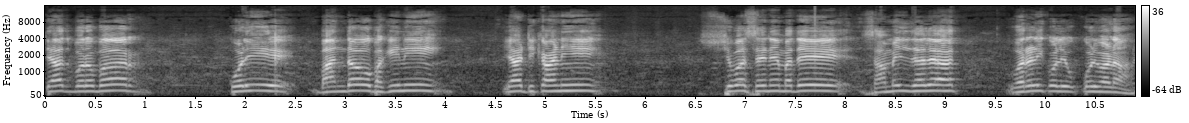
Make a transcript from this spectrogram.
त्याचबरोबर कोळी बांधव भगिनी या ठिकाणी शिवसेनेमध्ये सामील झाल्यात वरळी कोळी कोळीवाडा.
